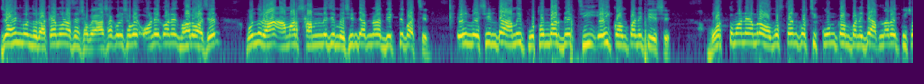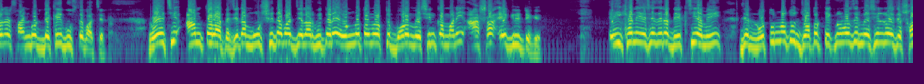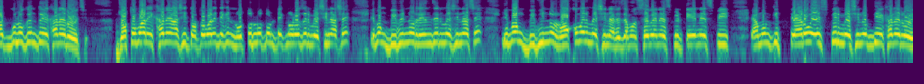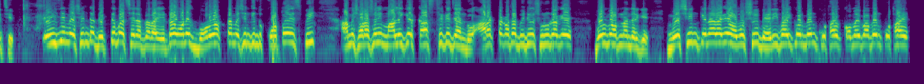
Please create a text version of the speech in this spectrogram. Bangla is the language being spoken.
জয় হিন্দ বন্ধুরা, কেমন আছেন সবাই? আশা করি সবাই অনেক অনেক ভালো আছেন। বন্ধুরা, আমার সামনে যে মেশিনটা আপনারা দেখতে পাচ্ছেন, এই মেশিনটা আমি প্রথমবার দেখছি এই কোম্পানিতে এসে। বর্তমানে আমরা অবস্থান করছি কোন কোম্পানিতে আপনারা পিছনের সাইনবোর্ড দেখেই বুঝতে পারছেন। রয়েছি আমতলাতে, যেটা মুর্শিদাবাদ জেলার ভিতরে অন্যতম একটা বড় মেশিন কোম্পানি আশা এগ্রিটেকে এইখানে এসে যেটা দেখছি আমি, যে নতুন নতুন যত টেকনোলজির মেশিন রয়েছে, সবগুলো কিন্তু এখানে রয়েছে। যতবার এখানে আসি, ততবারই দেখি নতুন নতুন টেকনোলজির মেশিন আসে এবং বিভিন্ন রেঞ্জের মেশিন আছে এবং বিভিন্ন রকমের মেশিন আছে যেমন সেভেন এসপি টেন এসপি এমনকি তেরো এসপির মেশিন অব্দি এখানে রয়েছে। এই যে মেশিনটা দেখতে পাচ্ছেন আপনারা এটা অনেক বড় একটা মেশিন কিন্তু কত এসপি আমি সরাসরি মালিকের কাছ থেকে জানব। আর একটা কথা ভিডিও শুরুর আগে বলব আপনাদেরকে মেশিন কেনার আগে অবশ্যই ভেরিফাই করবেন কোথায় কমে পাবেন, কোথায়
